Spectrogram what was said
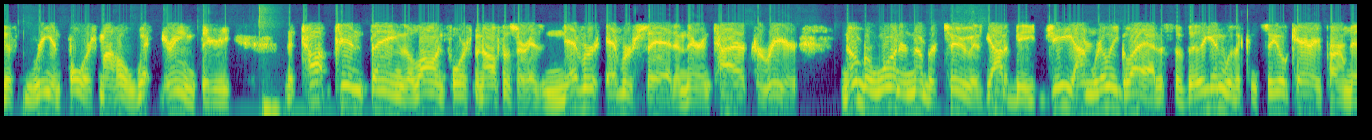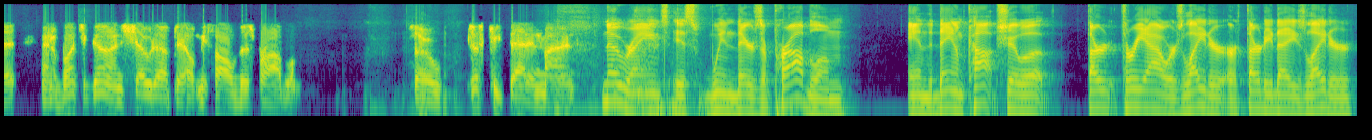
just reinforce my whole wet dream theory. The top 10 things a law enforcement officer has never, ever said in their entire career. Number one or number two has got to be, gee, I'm really glad a civilian with a concealed carry permit and a bunch of guns showed up to help me solve this problem. So just keep that in mind. No rains. It's when there's a problem and the damn cops show up thir- three hours later or 30 days later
